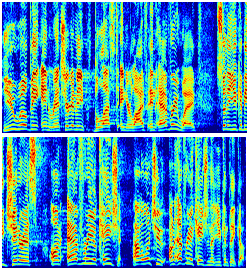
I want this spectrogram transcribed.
You will be enriched, you're going to be blessed in your life in every way so that you can be generous on every occasion. I want you, on every occasion that you can think of.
